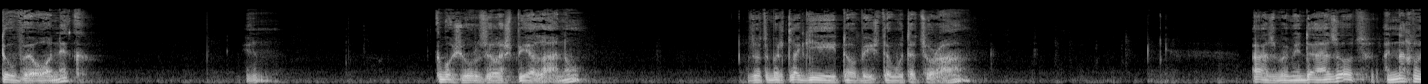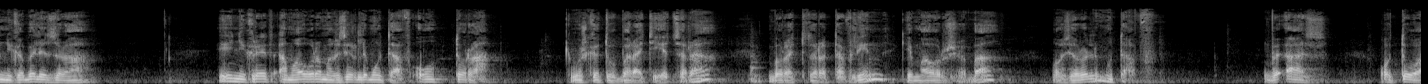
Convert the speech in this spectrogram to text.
טוב ועונג, כן? כמו שהוא רוצה להשפיע לנו, זאת אומרת להגיע איתו בהשתוות הצורה. אז במידה הזאת אנחנו נקבל עזרה. היא נקראת המאור המחזיר למוטב, או תורה. כמו שכתוב, בראתי יצרה, בראתי תורת תבלין, כי מאור שבא, מחזירו למוטב. ואז אותו,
